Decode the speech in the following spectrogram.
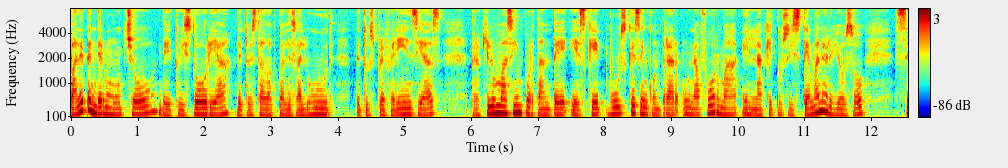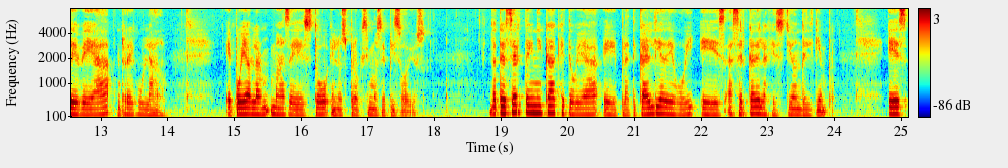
Va a depender mucho de tu historia, de tu estado actual de salud, de tus preferencias, pero aquí lo más importante es que busques encontrar una forma en la que tu sistema nervioso se vea regulado. Eh, voy a hablar más de esto en los próximos episodios. La tercera técnica que te voy a eh, platicar el día de hoy es acerca de la gestión del tiempo. Es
